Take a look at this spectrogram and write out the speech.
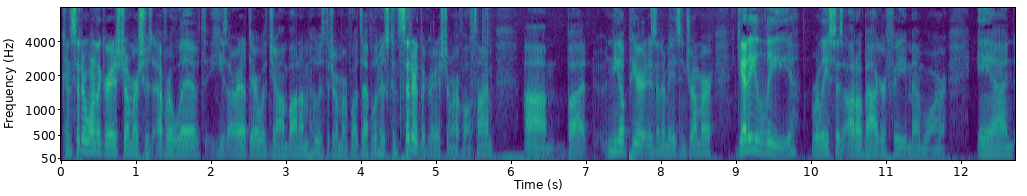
consider one of the greatest drummers who's ever lived. He's right up there with John Bonham, who is the drummer of Led Zeppelin, who's considered the greatest drummer of all time. Um, but Neil Peart is an amazing drummer. Geddy Lee released his autobiography memoir, and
